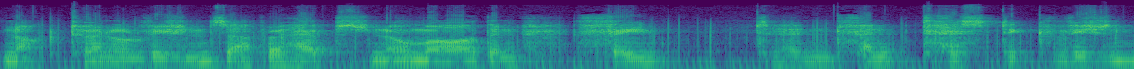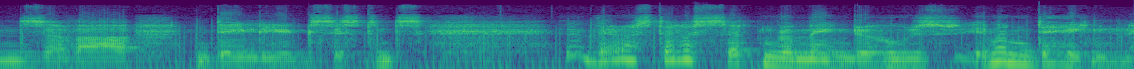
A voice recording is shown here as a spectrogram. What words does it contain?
nocturnal visions are perhaps no more than faint and fantastic visions of our daily existence, there are still a certain remainder whose mundane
